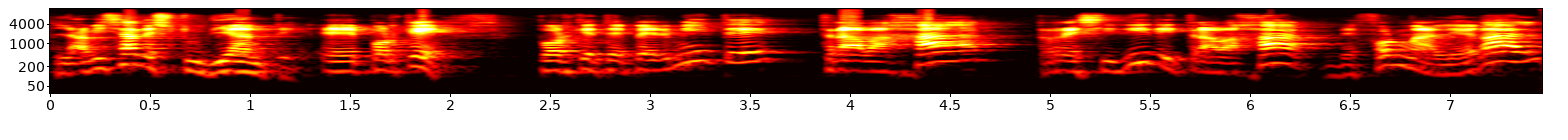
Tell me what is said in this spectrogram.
La visa de estudiante. Eh, ¿Por qué? Porque te permite trabajar, residir y trabajar de forma legal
